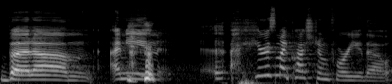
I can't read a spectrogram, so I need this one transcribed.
But um I mean, here's my question for you though.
